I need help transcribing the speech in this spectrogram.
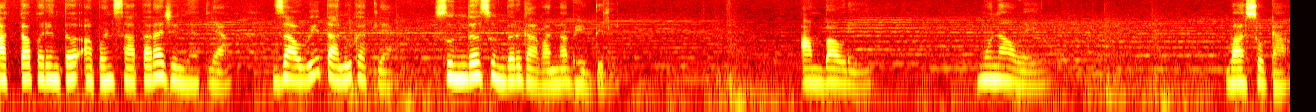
आत्तापर्यंत आपण सातारा जिल्ह्यातल्या जावळी तालुक्यातल्या सुंदर सुंदर गावांना भेट दिली. आंबावडे मुनावळे वासोटा.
